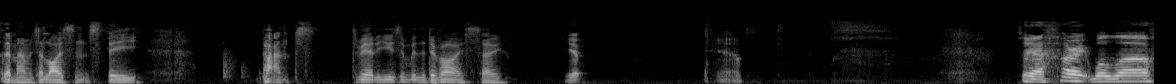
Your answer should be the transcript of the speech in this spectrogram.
them having to license the patents to be able to use them with the device. So. Yep. Yeah. So yeah, all right. Well, uh,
